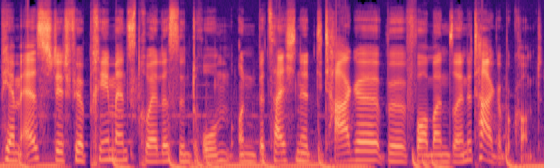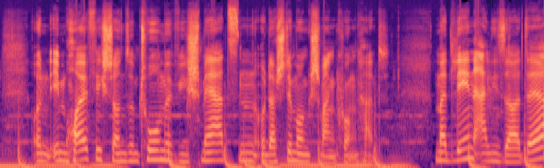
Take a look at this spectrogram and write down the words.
PMS steht für prämenstruelles Syndrom und bezeichnet die Tage, bevor man seine Tage bekommt und eben häufig schon Symptome wie Schmerzen oder Stimmungsschwankungen hat. Madeleine Alizadeh,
